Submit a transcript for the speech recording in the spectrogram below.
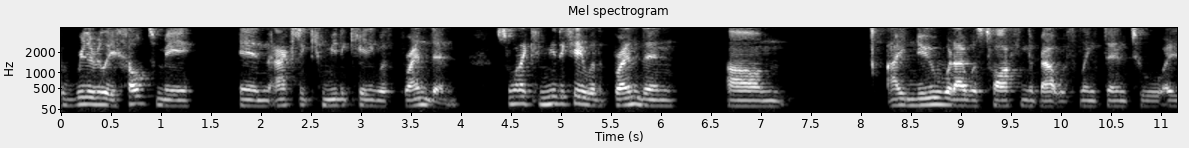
really really helped me in actually communicating with Brendan. So when I communicated with Brendan, um, I knew what I was talking about with LinkedIn to a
